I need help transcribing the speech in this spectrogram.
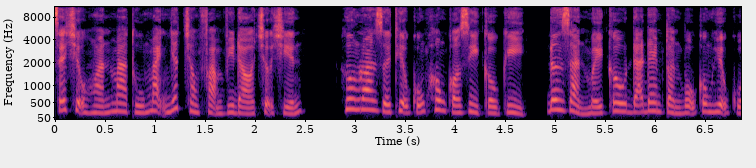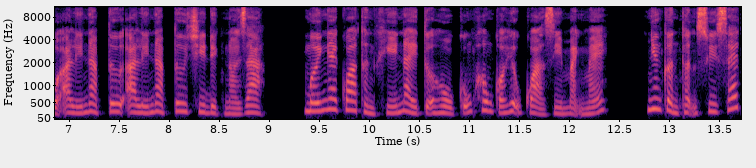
sẽ triệu hoán ma thú mạnh nhất trong phạm vi đó trợ chiến. Hương loan giới thiệu cũng không có gì cầu kỳ, đơn giản mấy câu đã đem toàn bộ công hiệu của a lý nạp tư a lý nạp tư chi địch nói ra. Mới nghe qua thần khí này tựa hồ cũng không có hiệu quả gì mạnh mẽ. Nhưng cẩn thận suy xét,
